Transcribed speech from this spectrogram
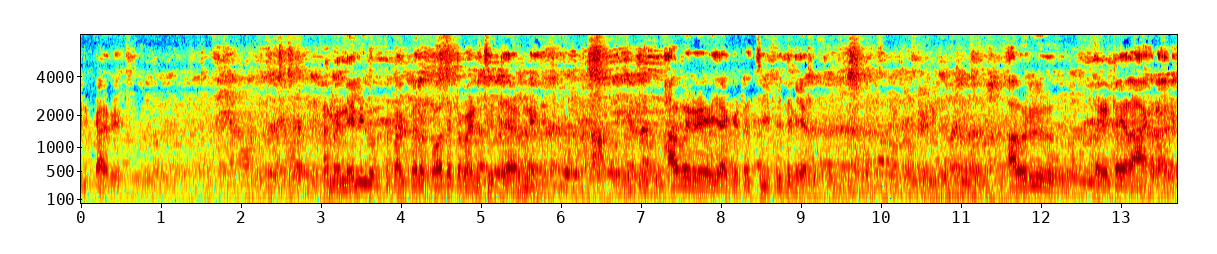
இருக்கார். நம்ம நெல்லிகுளத்து பக்கத்தில் கோதட்டமாடி செட்டியார்னு அவர் என்கிட்ட சீஃப் இன்ஜினியர் அவர் ரிட்டையர் ஆகிறாரு.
